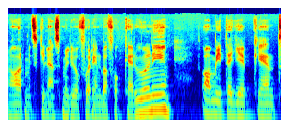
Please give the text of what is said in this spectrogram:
39 millió forintba fog kerülni, amit egyébként,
